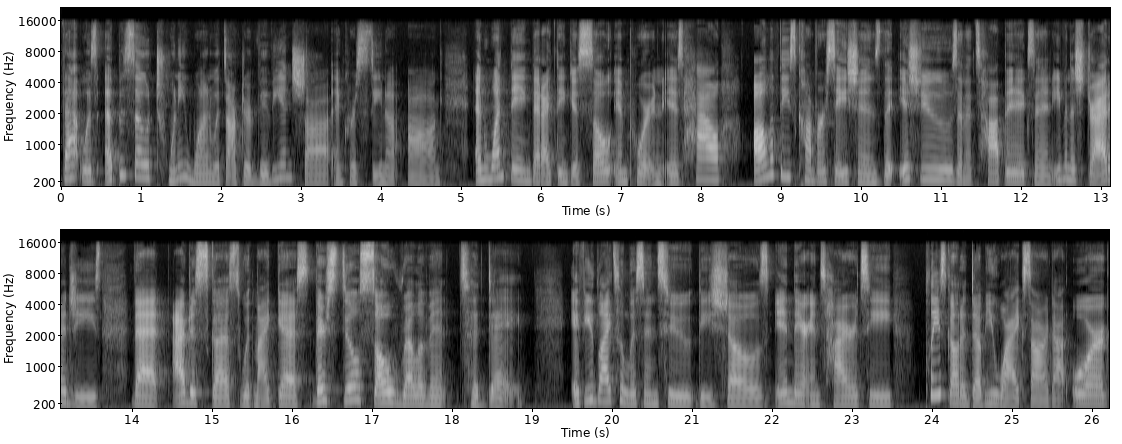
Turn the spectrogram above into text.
That was episode 21 with Dr. Vivian Shaw and Christina Ong. And one thing that I think is so important is how all of these conversations, the issues and the topics, and even the strategies that I've discussed with my guests, they're still so relevant today. If you'd like to listen to these shows in their entirety, please go to wyxr.org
